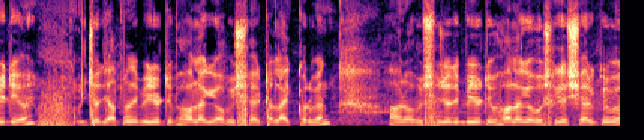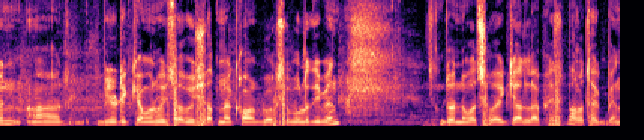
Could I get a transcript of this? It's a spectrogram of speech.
ভিডিও। যদি আপনাদের ভিডিওটি ভালো লাগে, অবশ্যই একটা লাইক করবেন। আর অবশ্যই যদি ভিডিওটি ভালো লাগে, অবশ্যই শেয়ার করবেন। আর ভিডিওটি কেমন হয়েছে, অবশ্যই আপনার কমেন্ট বক্সে বলে দিবেন। ধন্যবাদ সবাইকে, আল্লাহ হাফেজ, ভালো থাকবেন।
